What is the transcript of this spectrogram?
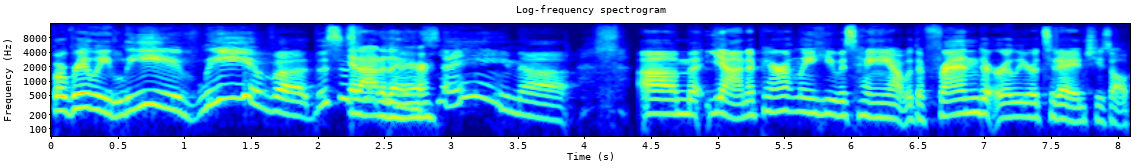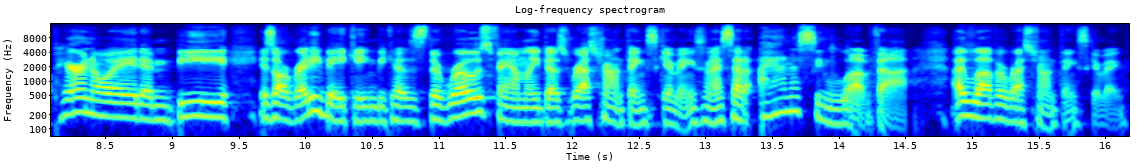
but really, leave, leave. Uh, This is Get out of there. Insane. Uh, um, yeah, and apparently he was hanging out with a friend earlier today, and she's all paranoid. And B is already baking because the Rose family does restaurant Thanksgivings. And I said, I honestly love that. I love a restaurant Thanksgiving.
